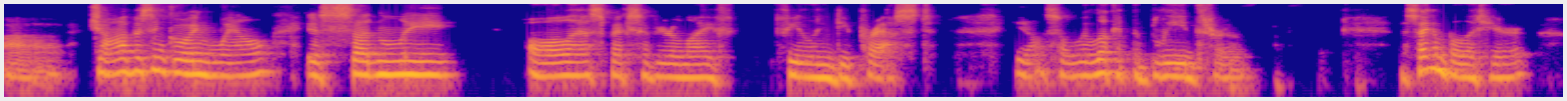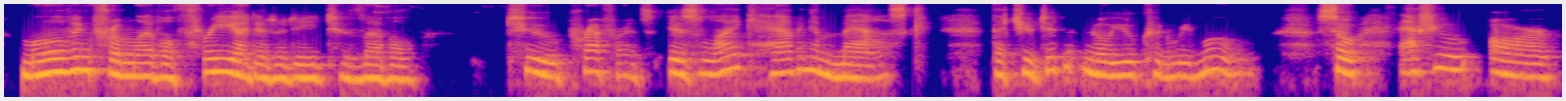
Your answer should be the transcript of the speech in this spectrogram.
uh, job isn't going well, is suddenly all aspects of your life feeling depressed? You know, so we look at the bleed through. The second bullet here, moving from level three identity to level two preference is like having a mask that you didn't know you could remove. So as you are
